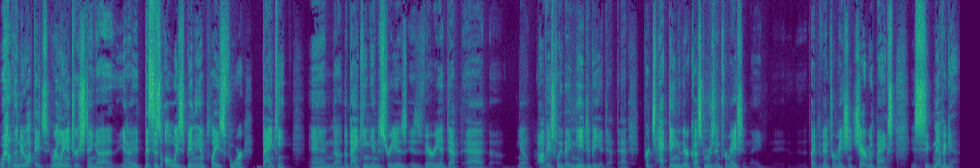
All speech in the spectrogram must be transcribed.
Well, the new update's really interesting. Uh, you know, it, this has always been in place for banking, and uh, the banking industry is is very adept at. Uh, you know, obviously, they need to be adept at protecting their customers' information. They, the type of information shared with banks is significant.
